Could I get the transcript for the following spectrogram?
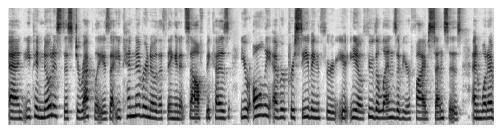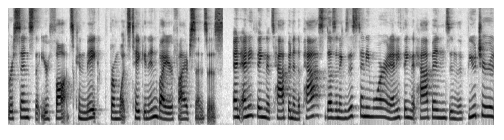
and you can notice this directly, is that you can never know the thing in itself because you're only ever perceiving through, you know, through the lens of your five senses and whatever sense that your thoughts can make from what's taken in by your five senses. And anything that's happened in the past doesn't exist anymore, and anything that happens in the future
